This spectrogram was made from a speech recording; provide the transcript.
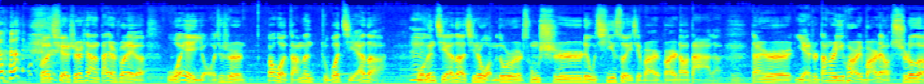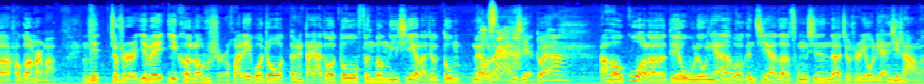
不过确实像大静说这个，我也有，就是包括咱们主播杰子，我跟杰子其实我们都是从十六七岁一起玩玩到大的，但是也是当时一块儿玩了有十多个好哥们儿嘛。因就是因为一颗老鼠屎坏了一锅粥，等于大家都都分崩离析了，就都没有了联系。对，嗯然后过了得有五六年，我跟杰子重新的就是又联系上了，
